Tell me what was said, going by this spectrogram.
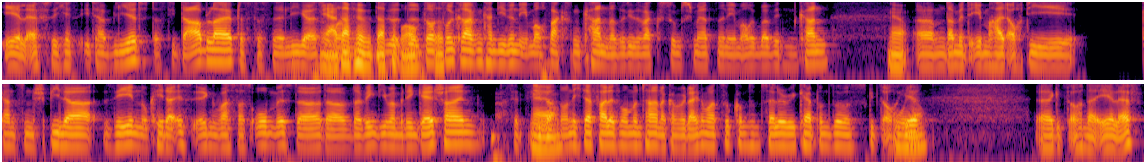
ELF sich jetzt etabliert, dass die da bleibt, dass das eine Liga ist, Ja, wo man dafür- dafür diese- dort zurückgreifen kann, die dann eben auch wachsen kann, also diese Wachstumsschmerzen dann eben auch überwinden kann, Ja. ähm, damit eben halt auch die ganzen Spieler sehen, okay, da ist irgendwas, was oben ist, da, da, da winkt jemand mit den Geldscheinen, was jetzt, wie Ja, gesagt, ja. noch nicht der Fall ist momentan, da können wir gleich nochmal zukommen zum Salary Cap und so, das gibt es auch Oh, hier ja. äh, gibt es auch in der ELF,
